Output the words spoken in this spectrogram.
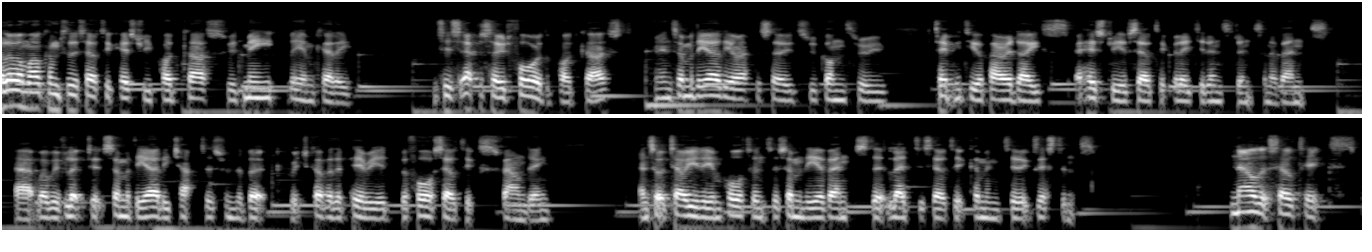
Hello and welcome to the Celtic History Podcast with me, Liam Kelly. This is episode four of the podcast, and in some of the earlier episodes, we've gone through Take Me to Your Paradise, a history of Celtic related incidents and events, uh, where we've looked at some of the early chapters from the book, which cover the period before Celtic's founding, and sort of tell you the importance of some of the events that led to Celtic coming to existence. Now that Celtic's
